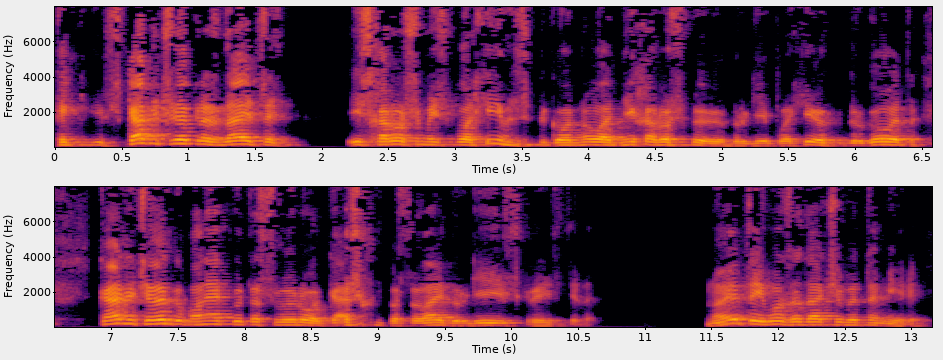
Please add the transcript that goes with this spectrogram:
каждый человек рождается и с хорошими, и с плохими, только одного одни хорошие, другие плохие, другого это. Каждый человек выполняет какую-то свою роль, каждый посылает другие искры истины. Но это его задача в этом мире.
